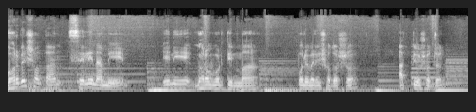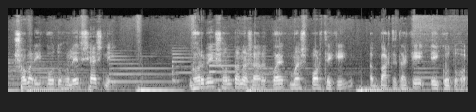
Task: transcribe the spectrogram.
গর্ভের সন্তান ছেলে না মেয়ে, এ নিয়ে গর্ভবর্তী মা, পরিবারের সদস্য, আত্মীয় স্বজন, সবারই কৌতূহলের শেষ নেই। গর্ভে সন্তান আসার কয়েক মাস পর থেকে বাড়তে থাকে এই কৌতূহল।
